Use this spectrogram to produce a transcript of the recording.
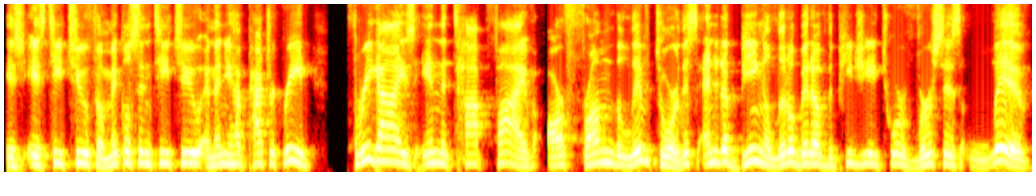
is, is T2, Phil Mickelson T2, and then you have Patrick Reed. Three guys in the top five are from the LIV Tour. This ended up being a little bit of the PGA Tour versus LIV.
